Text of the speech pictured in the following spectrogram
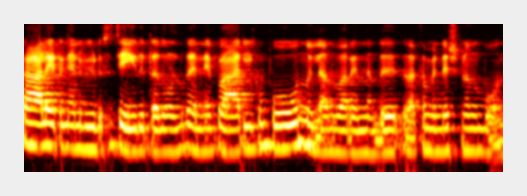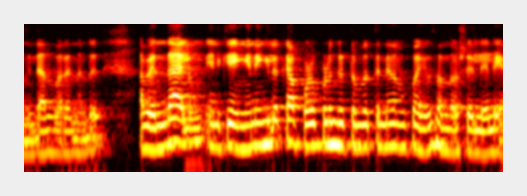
കാലമായിട്ട് ഞാൻ വീഡിയോസ് ചെയ്തിട്ട് അതുകൊണ്ട് തന്നെ ഇപ്പോൾ ആർക്കും പോകുന്നില്ല എന്ന് പറയുന്നുണ്ട്. റെക്കമെൻഡേഷനൊന്നും പോകുന്നില്ല എന്ന് പറയുന്നുണ്ട്. അപ്പോൾ എന്തായാലും എനിക്ക് എങ്ങനെയെങ്കിലുമൊക്കെ അപ്പോഴെപ്പോഴും കിട്ടുമ്പോൾ തന്നെ നമുക്ക് ഭയങ്കര സന്തോഷമല്ലേ അല്ലേ?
